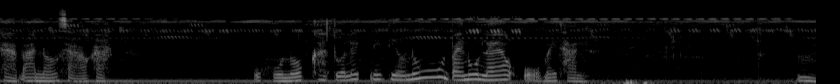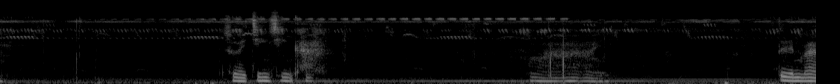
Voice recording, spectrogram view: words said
ค่ะบ้านน้องสาวค่ะ โอ้โหนกค่ะ ตัวเล็กนิดเดียวนู่นไปนู่นแล้ว โอ้ไม่ทัน สวยจริง ๆ ค่ะว้ายตื่นมา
